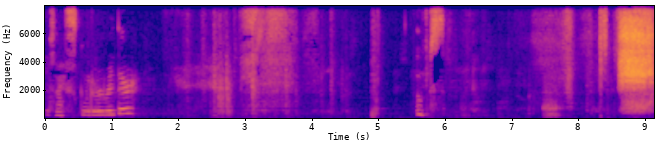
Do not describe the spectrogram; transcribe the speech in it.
That's my scooter right there. Oops. Shh.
